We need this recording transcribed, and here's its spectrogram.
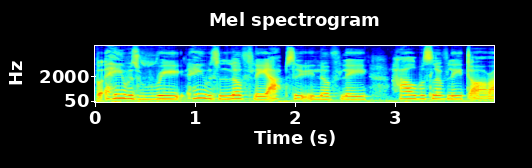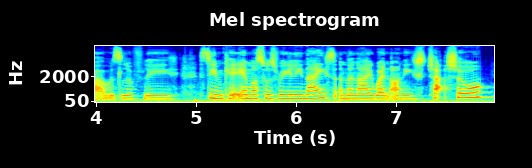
but he was re- he was lovely, absolutely lovely. Hal was lovely, Dara was lovely, Stephen K. Amos was really nice, and then I went on his chat show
